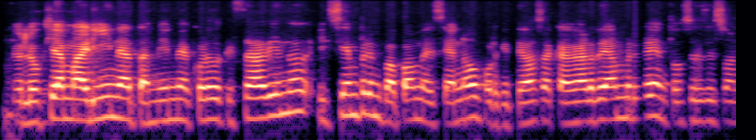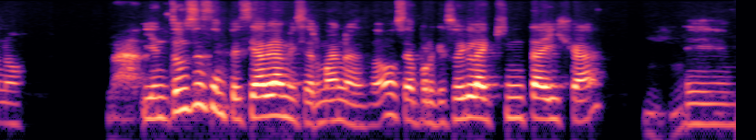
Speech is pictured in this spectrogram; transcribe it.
biología marina, también me acuerdo que estaba viendo, y siempre mi papá me decía, no, porque te vas a cagar de hambre, entonces eso no. Y entonces empecé a ver a mis hermanas, ¿no? O sea, porque soy la quinta hija. Eh,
